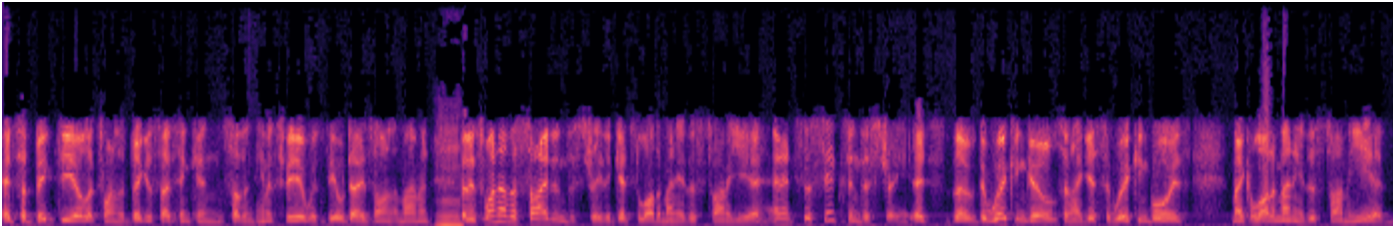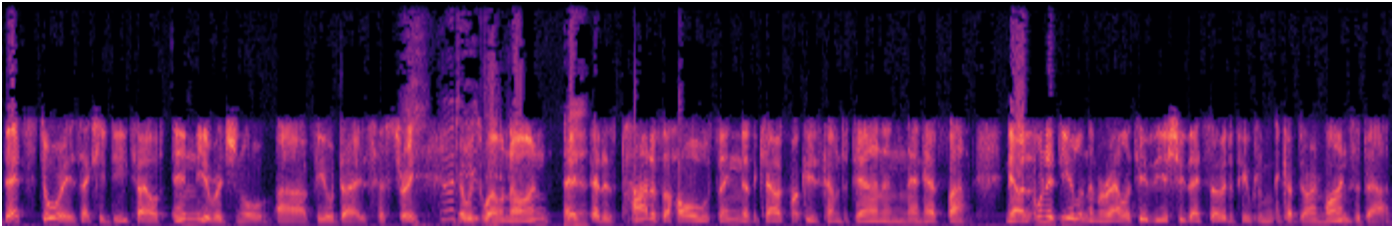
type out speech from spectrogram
It's a big deal. It's one of the biggest, I think, in Southern Hemisphere with field days on at the moment. Mm. But there's one other side industry that gets a lot of money this time of year, and it's the sex industry. It's the, the working girls and I guess the working boys make a lot of money at this time of year. That story is actually detailed in the original uh, Field Days history. It was well known. It, Yeah. it is part of the whole thing that the cowcockies come to town and, and have fun. Now, I don't want to deal in the morality of the issue. That's over to people to make up their own minds about.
